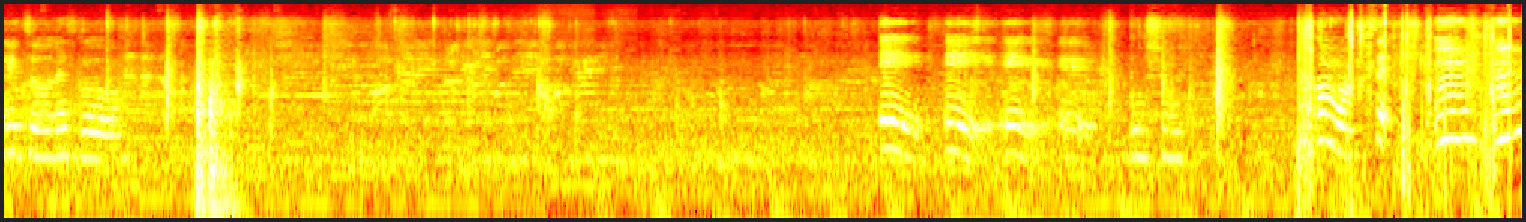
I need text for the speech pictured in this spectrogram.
Oh, Alito, let's go. Hey, hey, hey, hey. I'm sure. Come on, sit. Mm, mm.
